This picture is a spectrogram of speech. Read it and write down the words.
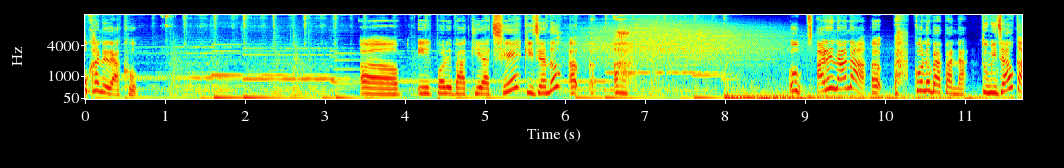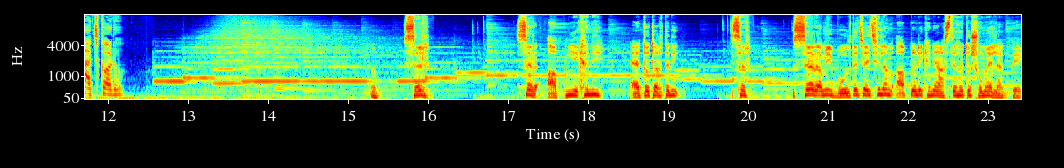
ওখানে রাখো। এরপরে বাকি আছে কি যেন? আরে না না কোনো ব্যাপার না। তুমি যাও কাজ করো। স্যার স্যার আপনি এখানে? এত তাড়াতাড়ি? স্যার স্যার আমি বলতে চাইছিলাম আপনার এখানে আসতে হয়তো সময় লাগবে।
